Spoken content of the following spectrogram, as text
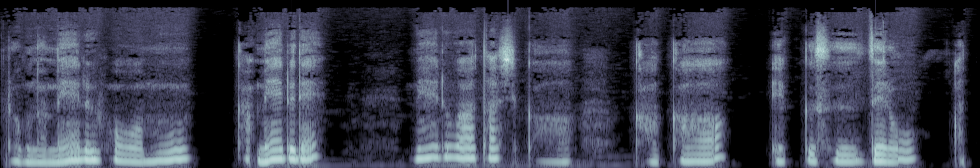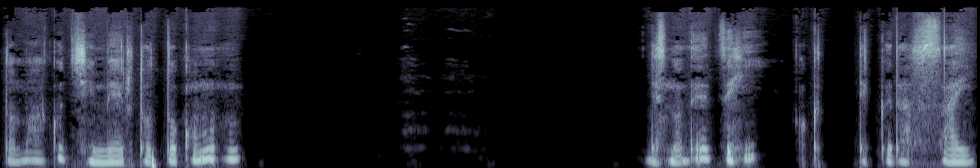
ブログのメールフォームかメールで？メールは確か、かか x0 アットマーク gmail.com ですので、ぜひ送ってください。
